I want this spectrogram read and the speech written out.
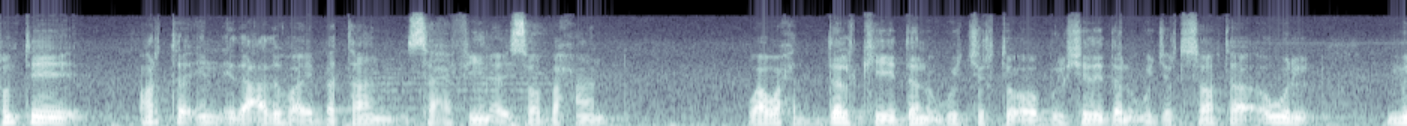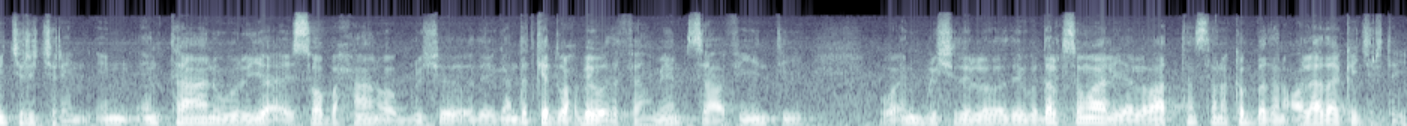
Runtii horta in idaacaduhu ay bataan saxafiyiin ay soo baxaan waa wax dalkii dan ugu jirto oo bulshadii dan ugu jirto. Sababta awal ma jiri jirin in intaan wariye ay soo baxaan oo bulshada adeegaan. Dadkeed waxbay wada fahmeen saxafiyiintii waa in bulshada loo adeego. Dalka soomaaliya labaatan sano ka badan colaadaa ka jirtay.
